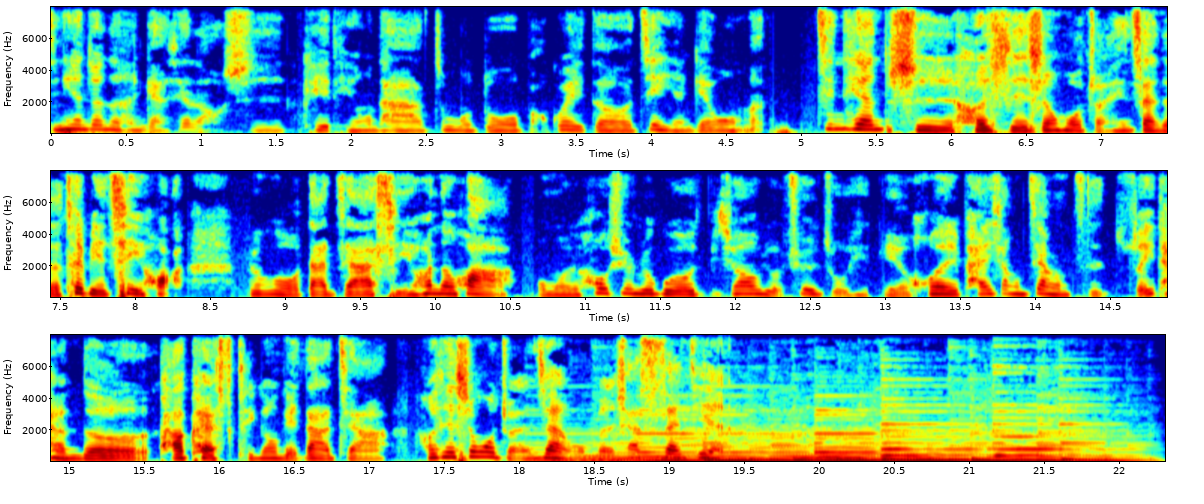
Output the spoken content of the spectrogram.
今天真的很感谢老师，可以提供他这么多宝贵的建言给我们。今天是和谐生活转型站的特别企划，如果大家喜欢的话，我们后续如果有比较有趣的主题，也会拍像这样子随谈的 podcast 提供给大家。和谐生活转型站，我们下次再见。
